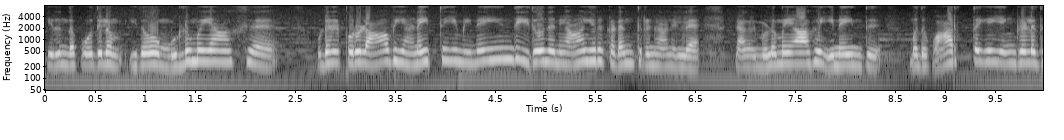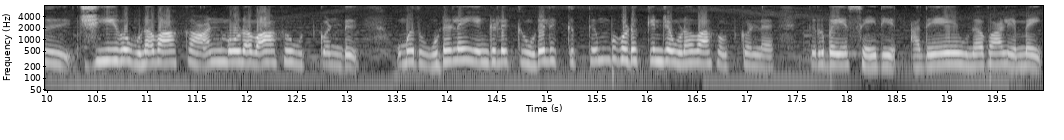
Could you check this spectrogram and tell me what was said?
இருந்த போதிலும் இதோ முழுமையாக உடல் பொருள் ஆவி அனைத்தையும் இணைந்து இதோ இந்த ஞாயிறு கடன் திருநாளில் நாங்கள் முழுமையாக இணைந்து உமது வார்த்தையை எங்களது ஜீவ உணவாக ஆன்ம உணவாக உட்கொண்டு உமது உடலை எங்களுக்கு உடலுக்கு தெம்பு கொடுக்கின்ற உணவாக உட்கொள்ள கிருபையை செய்தீர். அதே உணவால் எம்மை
